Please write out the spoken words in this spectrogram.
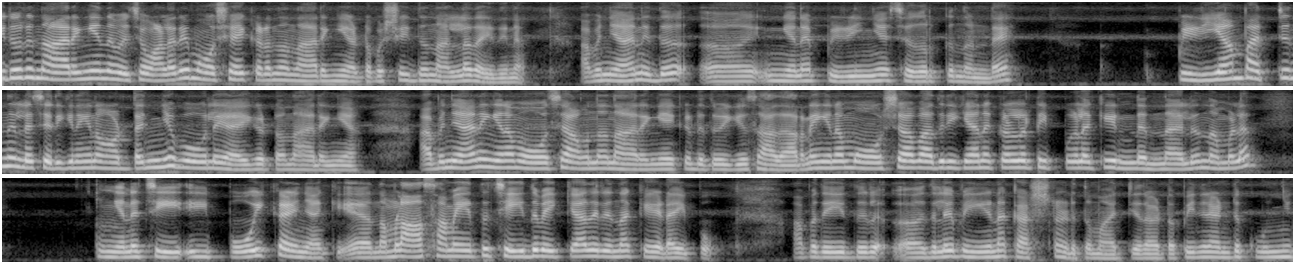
ഇതൊരു നാരങ്ങ എന്ന് വെച്ചാൽ വളരെ മോശമായി കിടന്ന നാരങ്ങ കേട്ടോ പക്ഷേ ഇത് നല്ലതാണ് ഇതിന്. അപ്പം ഞാനിത് ഇങ്ങനെ പിഴിഞ്ഞ് ചേർക്കുന്നുണ്ടേ. പിഴിയാൻ പറ്റുന്നില്ല. ശരിക്കും ഇങ്ങനെ ഒടഞ്ഞ ആയി കേട്ടോ നാരങ്ങ. അപ്പം ഞാനിങ്ങനെ മോശമാവുന്ന നാരങ്ങയൊക്കെ എടുത്ത് വയ്ക്കും. സാധാരണ ഇങ്ങനെ മോശമാവാതിരിക്കാനൊക്കെ ഉള്ള ടിപ്പുകളൊക്കെ ഉണ്ട്. എന്നാലും നമ്മൾ ഇങ്ങനെ ചെയ് പോയി കഴിഞ്ഞാൽ നമ്മൾ ആ സമയത്ത് ചെയ്ത് വെക്കാതിരുന്ന കേടായിപ്പോവും. അപ്പോൾ ഇത് ഇതിൽ ഇതിൽ വീണ കഷ്ണം എടുത്ത് മാറ്റിയതാണ് കേട്ടോ. പിന്നെ രണ്ട് കുഞ്ഞു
